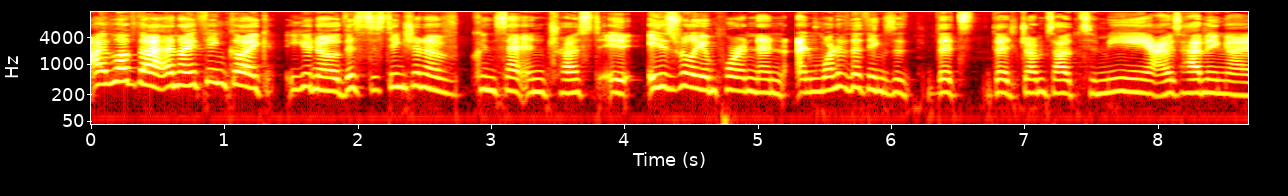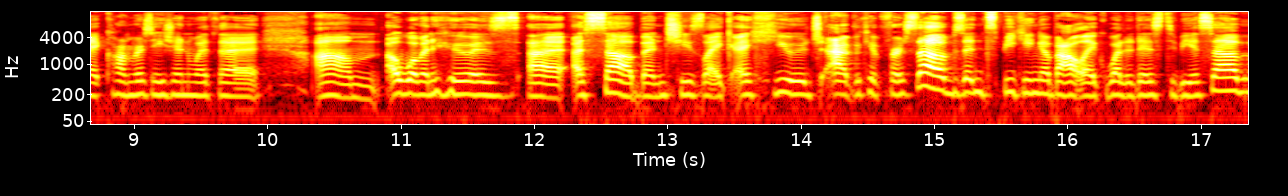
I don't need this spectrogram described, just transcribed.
I love that, and I think like you know this distinction of consent and trust is really important. And and one of the things that that's that jumps out to me, I was having a conversation with a um a woman who is a, a sub, and she's like a huge advocate for subs and speaking about like what it is to be a sub,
